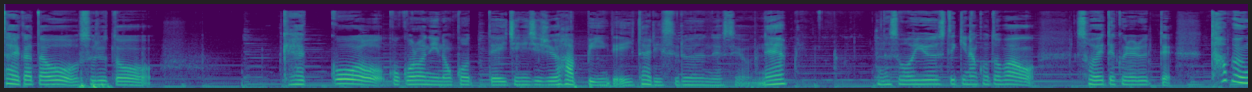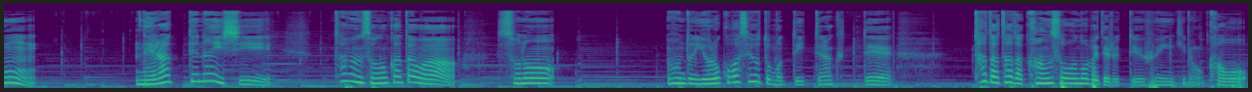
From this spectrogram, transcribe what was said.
伝え方をすると結構心に残って一日中ハッピーでいたりするんですよね。そういう素敵な言葉を添えてくれるって多分狙ってないし多分その方はその本当に喜ばせようと思って言ってなくってただただ感想を述べてるっていう雰囲気の顔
